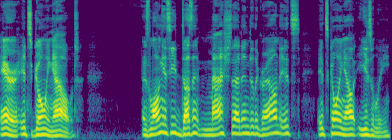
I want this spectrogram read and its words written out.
air, it's going out. As long as he doesn't mash that into the ground, it's it's going out easily.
